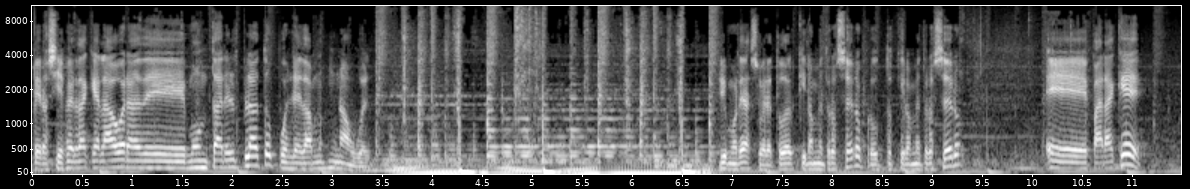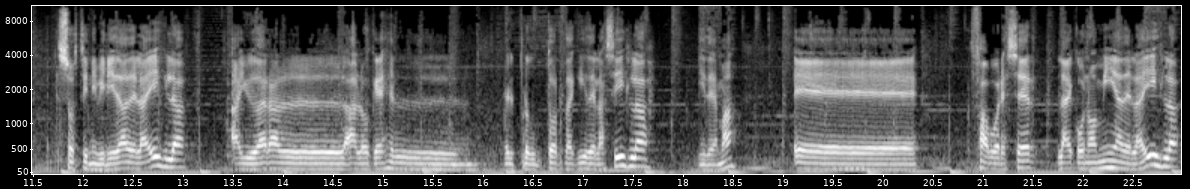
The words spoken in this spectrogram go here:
Pero si es verdad que a la hora de montar el plato, pues le damos una vuelta. Primordial, sobre todo el kilómetro cero, productos kilómetro cero. Eh, ¿Para qué? Sostenibilidad de la isla, ayudar a lo que es el, productor de aquí de las islas y demás, eh, favorecer la economía de la isla.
